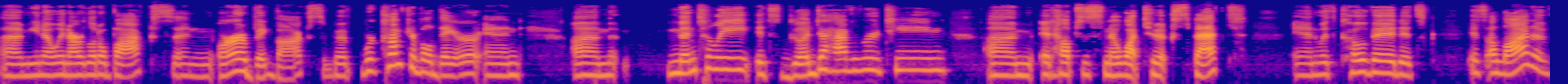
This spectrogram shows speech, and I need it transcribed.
Um, you know, in our little box and or our big box, but we're comfortable there and um, mentally it's good to have a routine. Um, it helps us know what to expect. And with covid it's it's a lot of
